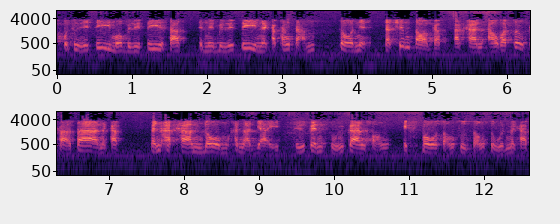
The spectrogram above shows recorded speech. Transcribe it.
opportunity mobility sustainability นะครับทั้งสามโซนเนี่ยจะเชื่อมต่อกับอาคาร a l v a s e r Plaza นะครับ เป็นอาคารโดมขนาดใหญ่ ถือเป็นศูนย์กลางของ Expo 2020 นะครับ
